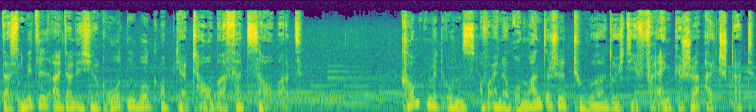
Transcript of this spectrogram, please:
Das mittelalterliche Rothenburg ob der Tauber verzaubert. Kommt mit uns auf eine romantische Tour durch die fränkische Altstadt.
